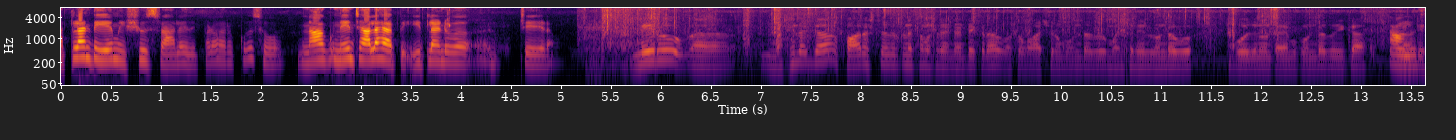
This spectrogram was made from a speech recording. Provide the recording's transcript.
అట్లాంటి ఏం ఇష్యూస్ రాలేదు ఇప్పటివరకు. సో నాకు నేను చాలా హ్యాపీ ఇట్లాంటివి చేయడం. మీరు మహిళగా ఫారెస్ట్ ఎదుర్కొనే సమస్యలు ఏంటంటే ఇక్కడ ఒక వాష్రూమ్ ఉండదు మంచినీళ్ళు ఉండవు భోజనం టైంకి ఉండదు ఇక ఇంటి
